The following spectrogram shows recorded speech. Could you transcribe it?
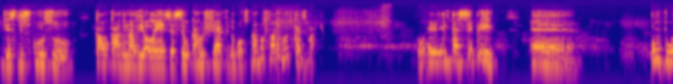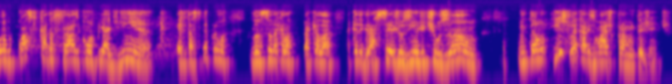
de esse discurso calcado na violência ser o carro-chefe do Bolsonaro, o Bolsonaro é muito carismático. Ele está sempre é, pontuando quase que cada frase com uma piadinha. Ele está sempre uma, lançando aquela, aquela, aquele gracejozinho de tiozão. Então, isso é carismático para muita gente.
